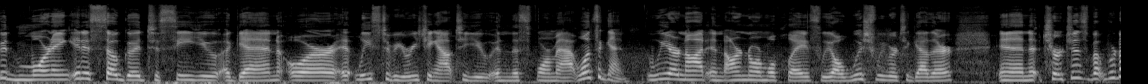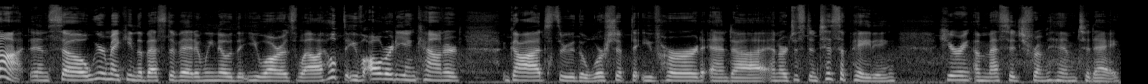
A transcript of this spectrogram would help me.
Good morning. It is so good to see you again, or at least to be reaching out to you in this format. Once again, we are not in our normal place. We all wish we were together in churches, but we're not. And so we're making the best of it, and we know that you are as well. I hope that you've already encountered God through the worship that you've heard and, uh, and are just anticipating hearing a message from him today.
